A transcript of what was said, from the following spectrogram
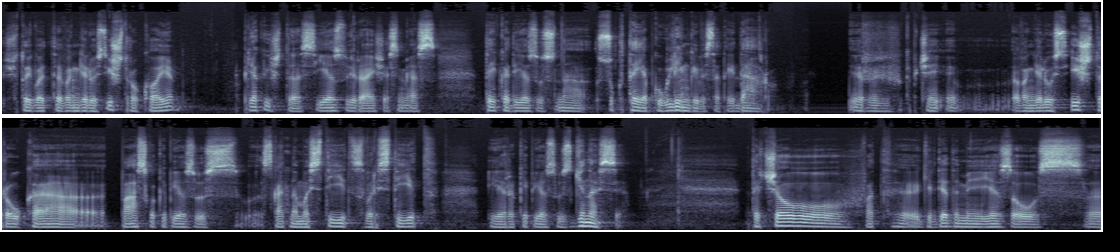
šitoj vat Evangelijos ištraukoje priekaištas Jėzui yra iš esmės tai, kad Jėzus, na, suktai apgaulingai visą tai daro. Ir kaip čia Evangelijos ištrauka pasako, kaip Jėzus skatina mąstyti, svarstyti ir kaip Jėzus ginasi. Tačiau, vat, girdėdami Jėzaus e,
